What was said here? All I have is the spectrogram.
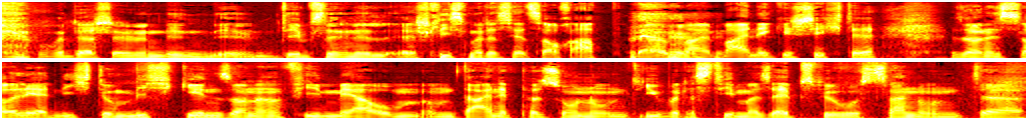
Wunderschön. Und in, in dem Sinne äh, schließen wir das jetzt auch ab, ja, meine Geschichte, sondern es soll ja nicht um mich gehen, sondern vielmehr um, um deine Person und über das Thema Selbstbewusstsein. Und äh,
